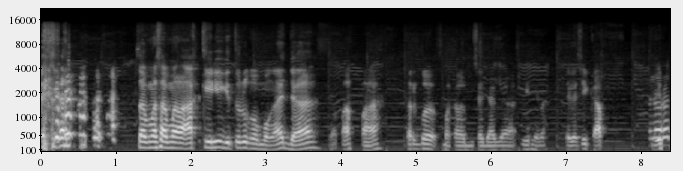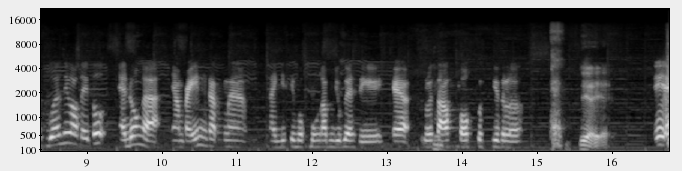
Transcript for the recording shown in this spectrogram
Sama-sama laki gitu lu ngomong aja gak apa-apa. Ntar gue bakal bisa jaga inilah jaga sikap menurut gue sih waktu itu Edo nggak nyampein karena lagi sibuk bungkam juga sih. Kayak berusaha fokus gitu loh. Iya iya. Iya.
